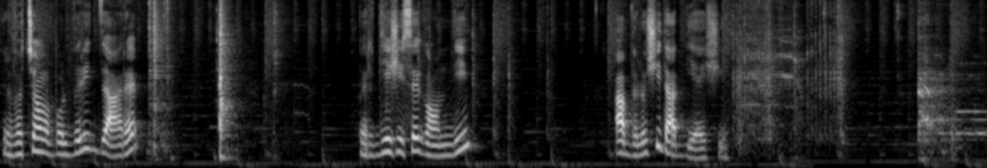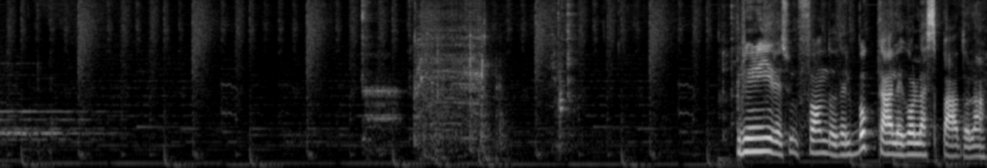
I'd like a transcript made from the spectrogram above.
lo facciamo polverizzare per 10 secondi a velocità 10. Riunire sul fondo del boccale con la spatola.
